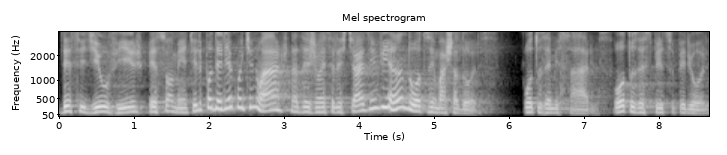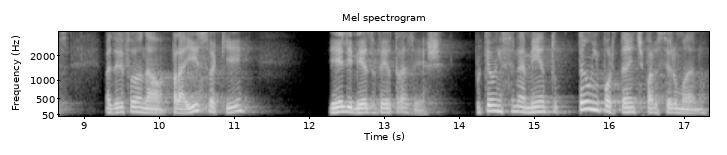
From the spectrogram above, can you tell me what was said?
decidiu vir pessoalmente. Ele poderia continuar nas regiões celestiais enviando outros embaixadores, outros emissários, outros espíritos superiores. Mas ele falou: não, para isso aqui, ele mesmo veio trazer. Porque é um ensinamento tão importante para o ser humano,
